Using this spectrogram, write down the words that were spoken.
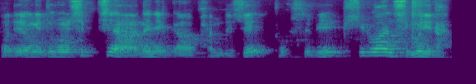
어, 내용이 조금 쉽지 않으니까 반드시 복습이 필요한 지문이다.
